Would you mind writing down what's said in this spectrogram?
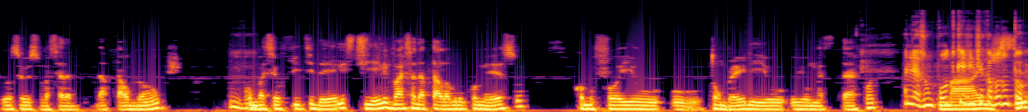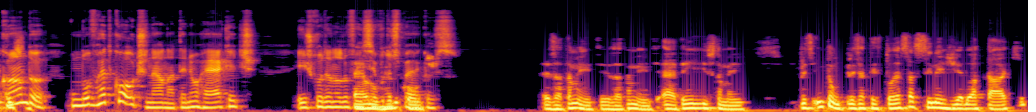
o Russell Wilson vai se adaptar ao Broncos, uhum. como vai ser o fit dele, se ele vai se adaptar logo no começo, como foi o, o Tom Brady e o, o Matt Stafford. Aliás, um ponto Mas, que a gente acabou não tocando, um novo head coach, né? O Nathaniel Hackett, ex-coordenador é, ofensivo é, dos Packers. Exatamente, exatamente. É, tem isso também. Então, precisa ter toda essa sinergia do ataque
